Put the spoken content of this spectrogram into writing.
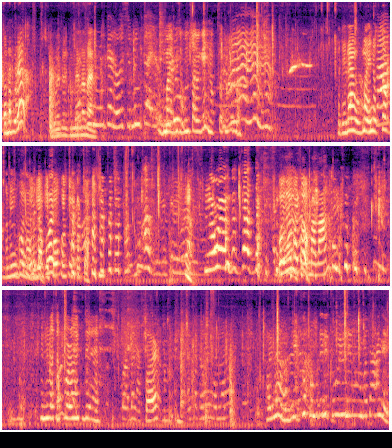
Ano po yan? Wala kang cameraman. May bisa kong talaga, hinuktok mo ba? Pwede lang, ugma inuktok. Domingo na. Ipo ko kita ka. Ngawa ang gagat. O yan, ano? Mamang. Pinula sa floor ang FDS. Hala, manhigop ang pwede ni Kuyo ni mga bataan eh.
